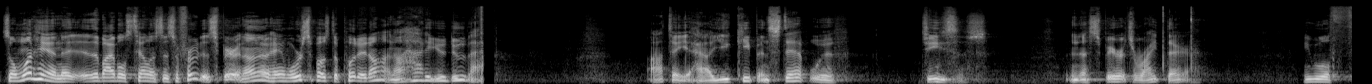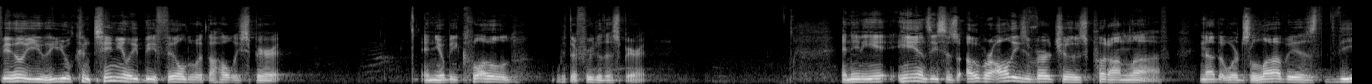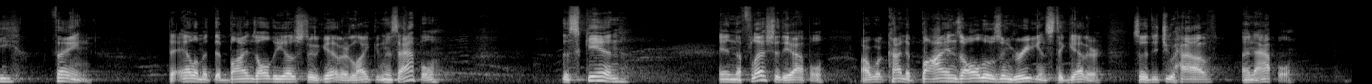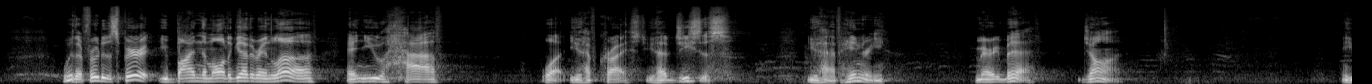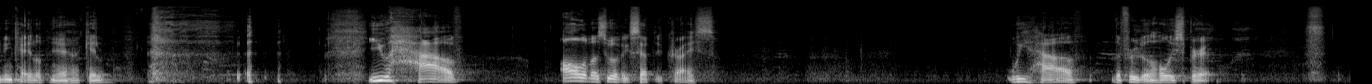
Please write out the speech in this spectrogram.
So, on one hand, the Bible is telling us it's a fruit of the Spirit. On the other hand, we're supposed to put it on. Now, how do you do that? I'll tell you how. You keep in step with Jesus, and the Spirit's right there. He will fill you. You'll continually be filled with the Holy Spirit, and you'll be clothed with the fruit of the Spirit. And then he ends, he says, over all these virtues, put on love. In other words, love is the thing, the element that binds all the others together. Like in this apple, the skin and the flesh of the apple are what kind of binds all those ingredients together so that you have an apple. With the fruit of the Spirit, you bind them all together in love, and you have what? You have Christ. You have Jesus. You have Henry, Mary Beth, John, even Caleb. Yeah, Caleb. you have all of us who have accepted Christ. We have the fruit of the Holy Spirit.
